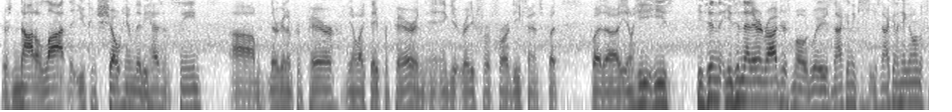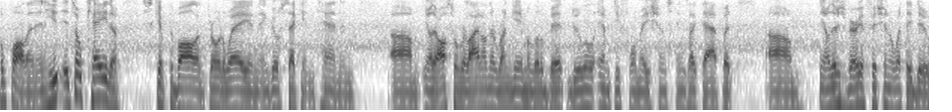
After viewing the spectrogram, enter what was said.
there's not a lot that you can show him that he hasn't seen. Um, they're going to prepare, you know, like they prepare and, and get ready for, for our defense. But but uh, you know he, he's he's in he's in that Aaron Rodgers mode where he's not going to he's not going to hang on the football, and, and he, it's okay to skip the ball and throw it away and, and go second and ten and. Um, you know, they're also relying on their run game a little bit, do a little empty formations, things like that. But um, you know, they're just very efficient at what they do,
